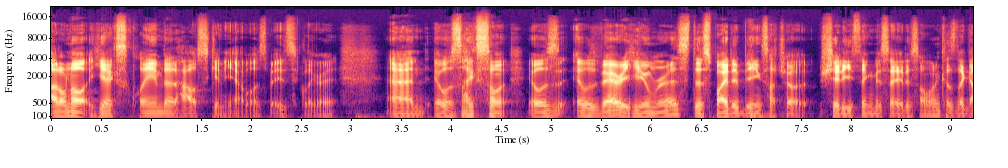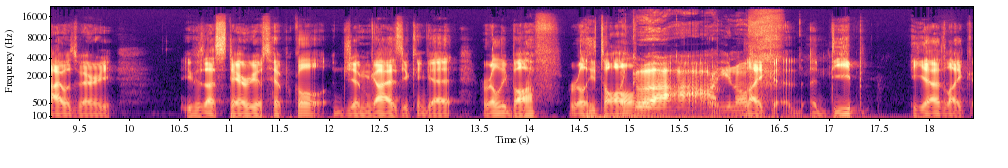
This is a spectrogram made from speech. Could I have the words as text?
I don't know, he exclaimed at how skinny I was, basically, right? And it was like so, it was it was very humorous, despite it being such a shitty thing to say to someone, because the guy was very, he was as stereotypical gym guy as you can get, really buff, really tall. Ah, you know. like a, a deep he had like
